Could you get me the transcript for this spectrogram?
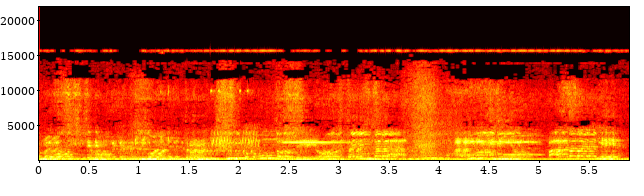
Nuevo sistema operativo Antetronic 5.0 está instalado. Adiós mío, pásala bien.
